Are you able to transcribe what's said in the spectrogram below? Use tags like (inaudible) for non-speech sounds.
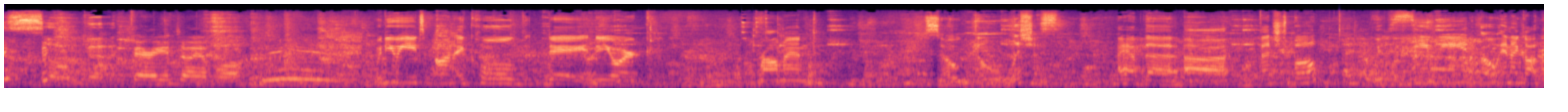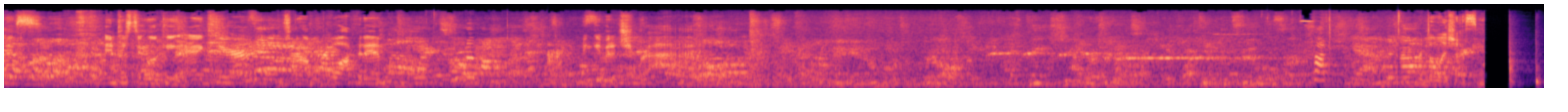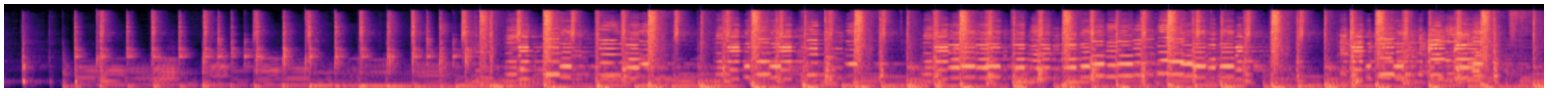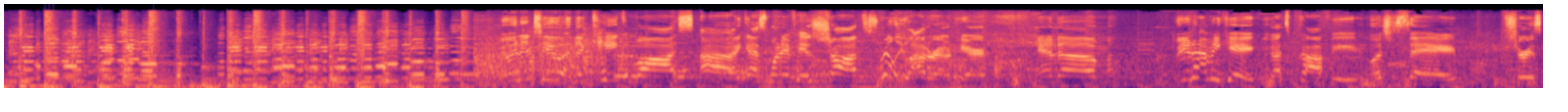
So good. Very enjoyable. What do you eat on a cold day in New York? Ramen. So delicious. I have the uh, vegetable with seaweed. Oh, and I got this interesting looking egg here. I'm just gonna plop it in and give it a try. Hot, but delicious.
